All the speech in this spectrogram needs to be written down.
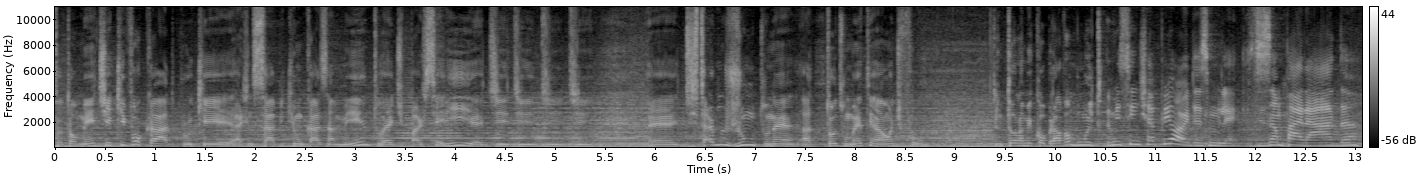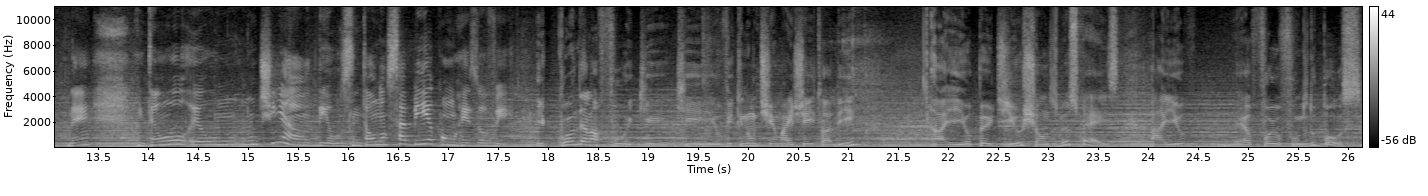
totalmente equivocado, porque a gente sabe que um casamento é de parceria, de, de, de, de, é, de estarmos juntos, né? A todo momento e aonde for. Então ela me cobrava muito. Eu me sentia a pior das mulheres, desamparada, né? Então eu, eu não tinha Deus, então eu não sabia como resolver. E quando ela foi, que, que eu vi que não tinha mais jeito ali, aí eu perdi o chão dos meus pés. Aí eu, eu foi o fundo do poço.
